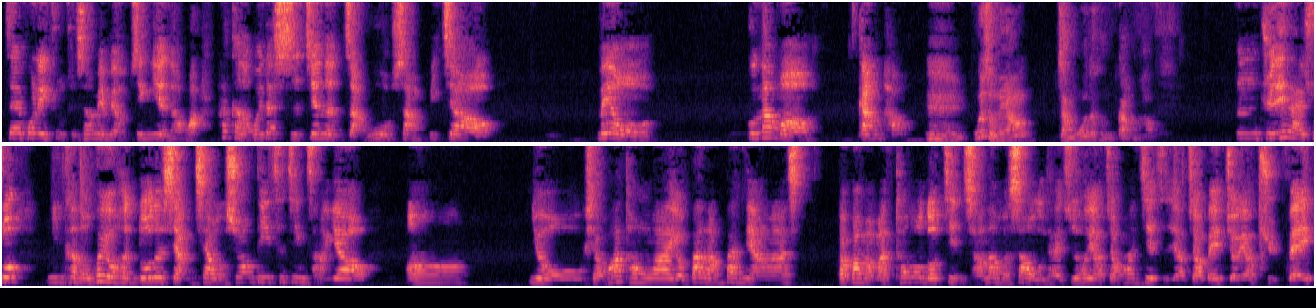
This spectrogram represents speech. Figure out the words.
在婚礼主持上面没有经验的话，他可能会在时间的掌握上比较。没有不那么刚好。嗯，为什么要掌握的很刚好？嗯，举例来说，你可能会有很多的想象。我希望第一次进场要，嗯，有小花童啦，有伴郎伴娘啦，爸爸妈妈通通都进场。那我们上舞台之后要交换戒指，要交杯酒，要举杯，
